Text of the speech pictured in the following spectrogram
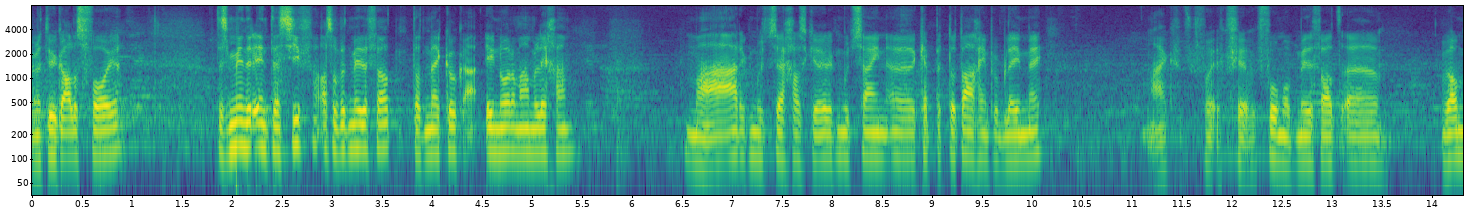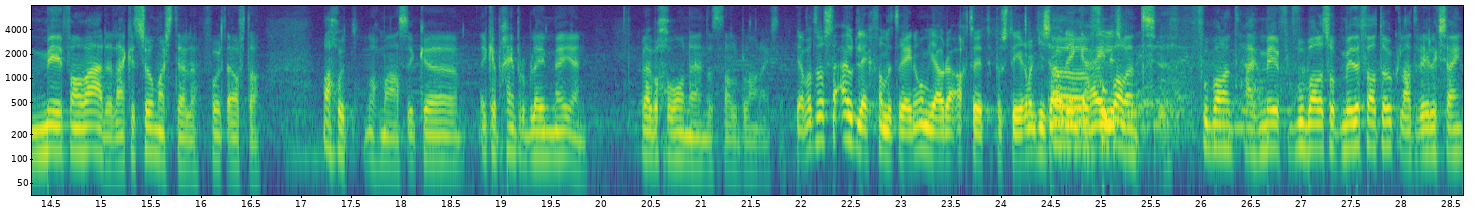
hebt natuurlijk alles voor je. Het is minder intensief als op het middenveld. Dat merk ik ook enorm aan mijn lichaam. Maar ik moet zeggen, als ik eerlijk moet zijn, eh, ik heb er totaal geen probleem mee. Maar ik, voel- ik, voel- ik voel me op het middenveld eh, wel meer van waarde, laat ik het zo maar stellen, voor het elftal. Maar goed, nogmaals, ik, eh, ik heb geen probleem mee en hebben gewonnen en dat is het allerbelangrijkste. Ja, wat was de uitleg van de trainer om jou daarachter te posteren? Want je zou Eh, denken, hij voetballend. Voetballend. Hij heeft meer voetballers op het middenveld ook, laten we eerlijk zijn.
